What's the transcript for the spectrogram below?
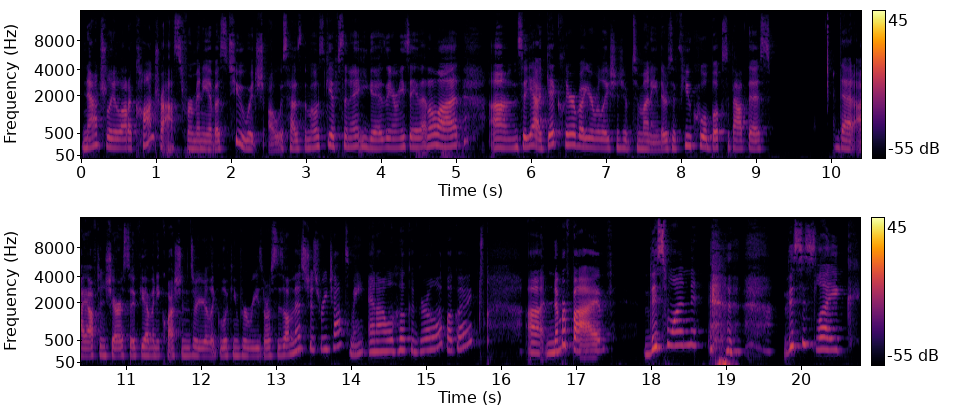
naturally a lot of contrast for many of us too, which always has the most gifts in it. You guys hear me say that a lot. Um, so, yeah, get clear about your relationship to money. There's a few cool books about this that I often share. So if you have any questions or you're like looking for resources on this, just reach out to me and I will hook a girl up, okay? Uh, number five, this one, this is like,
